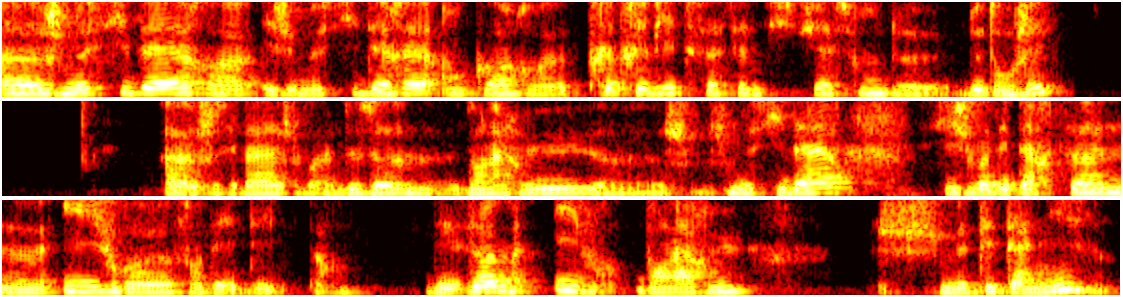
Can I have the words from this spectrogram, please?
Euh, je me sidère euh, et je me sidérais encore euh, très très vite face à une situation de, danger. Euh, je sais pas, je vois deux hommes dans la rue, je, me sidère. Si je vois des personnes ivres, enfin des, des, des hommes ivres dans la rue, je me tétanise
